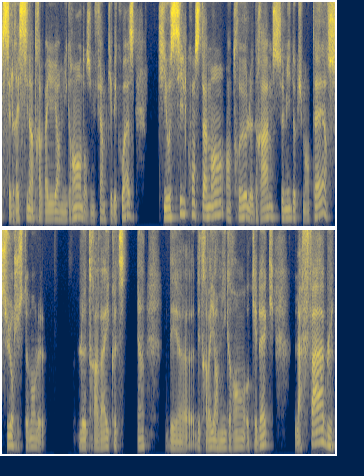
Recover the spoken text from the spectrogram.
c'est le récit d'un travailleur migrant dans une ferme québécoise qui oscille constamment entre le drame semi-documentaire sur justement le, le travail quotidien des, des travailleurs migrants au Québec, la fable,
